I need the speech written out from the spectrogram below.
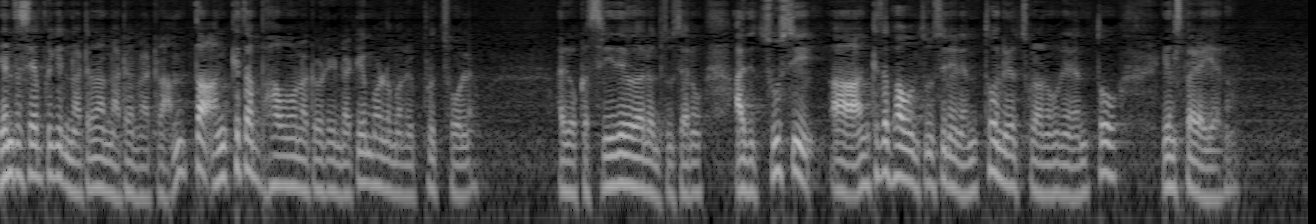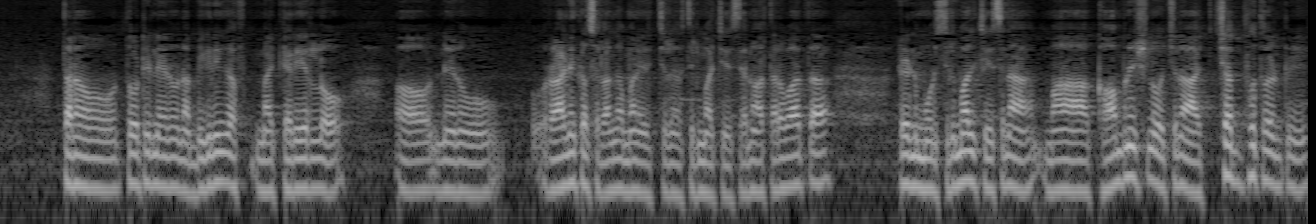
ఎంతసేపటికి నటన నటన నటన అంత అంకిత భావం ఉన్నటువంటి నటీమణులు మనం ఎప్పుడు చూడలేం. అది ఒక శ్రీదేవి గారిని చూశాను. అది చూసి ఆ అంకిత భావం చూసి నేను ఎంతో నేర్చుకున్నాను. నేను ఎంతో ఇన్స్పైర్ అయ్యాను. తన తోటి నేను నా బిగినింగ్ ఆఫ్ మై కెరీర్లో నేను రాణికసు రంగం అనే చిన్న సినిమా చేశాను. ఆ తర్వాత రెండు మూడు సినిమాలు చేసిన మా కాంబినేషన్లో వచ్చిన అత్యద్భుతమైన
